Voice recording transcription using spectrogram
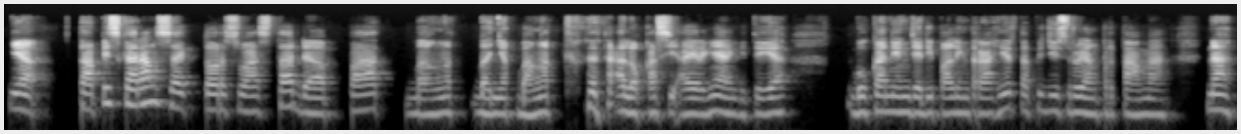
Ya, tapi sekarang sektor swasta dapat banget banyak banget alokasi airnya gitu ya. Bukan yang jadi paling terakhir tapi justru yang pertama. Nah,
